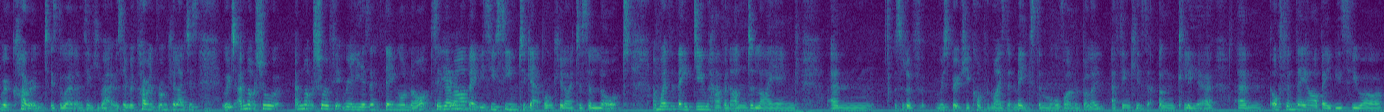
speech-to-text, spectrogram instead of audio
recurrent is the word I'm thinking about. So recurrent bronchiolitis, which I'm not sure. I'm not sure if it really is a thing or not. So there yeah. are babies who seem to get bronchiolitis a lot, and whether they do have an underlying um, sort of respiratory compromise that makes them more vulnerable, I, I think is unclear. Um, often they are babies who are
